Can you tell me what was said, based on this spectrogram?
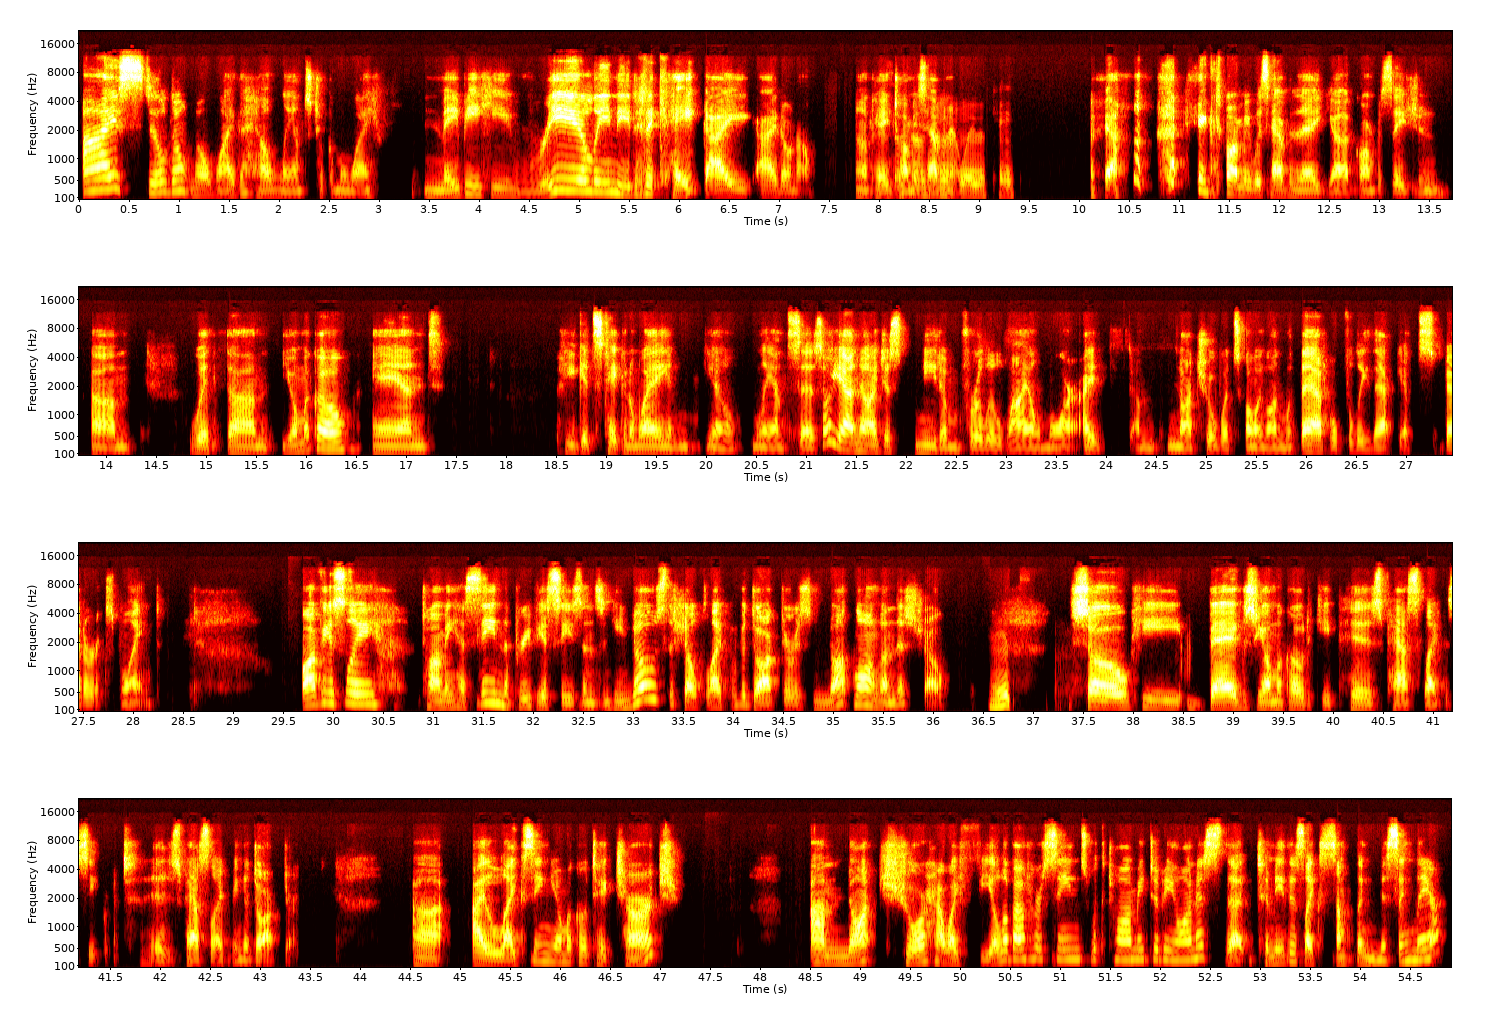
I still don't know why the hell Lance took him away. Maybe he really needed a cake. I I don't know. Okay, Tommy's having that way with cake. Yeah, I think Tommy was having a uh, conversation um, with um, Yumiko, and he gets taken away, and you know, Lance says, "Oh yeah, no, I just need him for a little while more." I I'm not sure what's going on with that. Hopefully, that gets better explained. Obviously, Tommy has seen the previous seasons and he knows the shelf life of a doctor is not long on this show. Yep. So he begs Yumiko to keep his past life a secret, his past life being a doctor. Uh, I like seeing Yumiko take charge. I'm not sure how I feel about her scenes with Tommy, to be honest. That to me, there's like something missing there.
